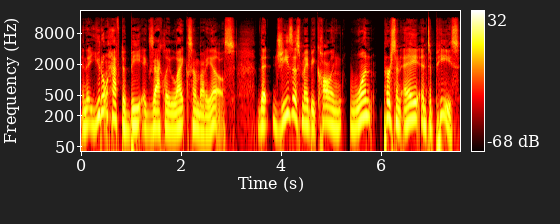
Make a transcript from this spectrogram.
and that you don't have to be exactly like somebody else. That Jesus may be calling one person A into peace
